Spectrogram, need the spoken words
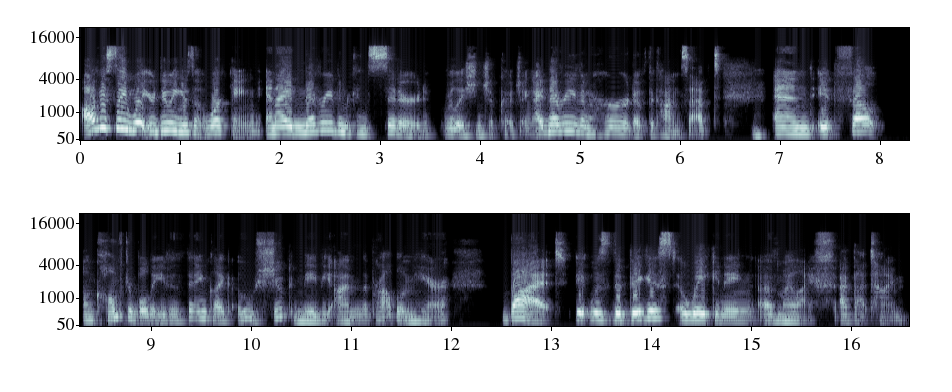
obviously what you're doing isn't working. And I had never even considered relationship coaching, I'd never even heard of the concept. And it felt uncomfortable to even think, like, oh, shoot, maybe I'm the problem here. But it was the biggest awakening of my life at that time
